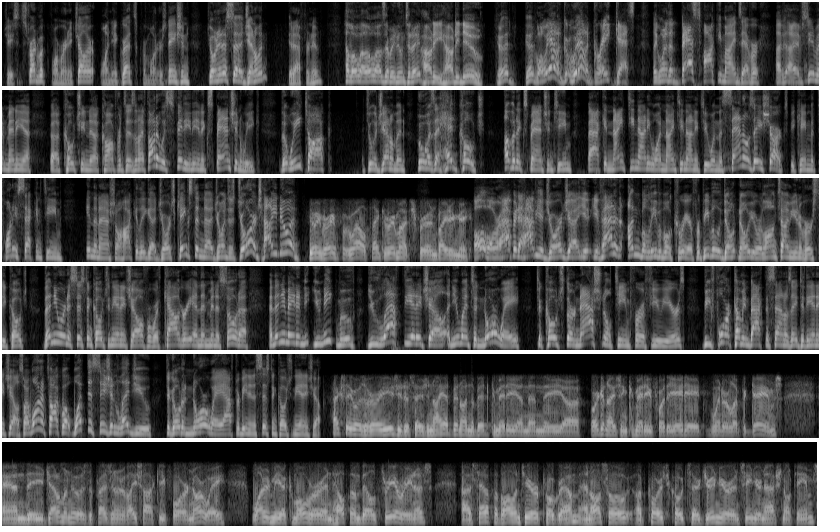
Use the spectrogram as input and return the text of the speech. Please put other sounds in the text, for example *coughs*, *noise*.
Jason Strudwick, former NHLer, Wanye Gretzk from Motors Nation. Joining us, uh, gentlemen. Good afternoon. Hello, hello. How's everybody doing today? Howdy, howdy do. Good, good. Well, we have a we have a great guest, like one of the best hockey minds ever. I've I've seen him at many uh, uh, coaching uh, conferences, and I thought it was fitting in expansion week that we talk to a gentleman who was a head coach of an expansion team back in 1991, 1992, when the San Jose Sharks became the 22nd team in the National Hockey League. Uh, George Kingston uh, joins us. George, how you doing? Doing very well. Thank you very much for inviting me. Oh, well, we're happy to have you, George. Uh, you, you've had an unbelievable career. For people who don't know, you were a longtime university coach. Then you were an assistant coach in the NHL for with Calgary and then Minnesota. And then you made a unique move. You left the NHL and you went to Norway to coach their national team for a few years before coming back to San Jose to the NHL. So I want to talk about what decision led you to go to Norway after being an assistant coach in the NHL. Actually, it was a very easy decision. I had been on the bid committee and then the uh, organizing committee for the 88 Winter Olympic Games. And the gentleman who was the president of ice hockey for Norway wanted me to come over and help him build three arenas, uh, set up a volunteer program, and also, of course, coach their junior and senior national teams.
